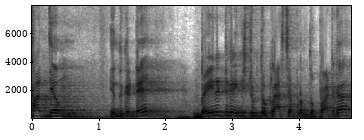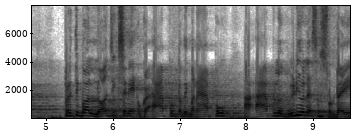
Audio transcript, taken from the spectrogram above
సాధ్యం. ఎందుకంటే డైరెక్ట్గా ఇన్స్టిట్యూట్తో క్లాస్ చెప్పడంతో పాటుగా ప్రతిభ లాజిక్స్ అనే ఒక యాప్ ఉంటుంది మన యాప్. ఆ యాప్లో వీడియో లెసన్స్ ఉంటాయి.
